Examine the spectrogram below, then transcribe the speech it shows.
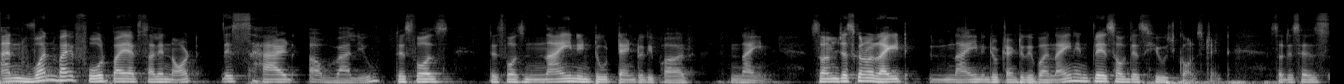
And 1 by 4 pi epsilon naught, this had a value. This was this was 9 into 10 to the power 9. So I'm just going to write 9 into 10 to the power 9 in place of this huge constant. So this is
